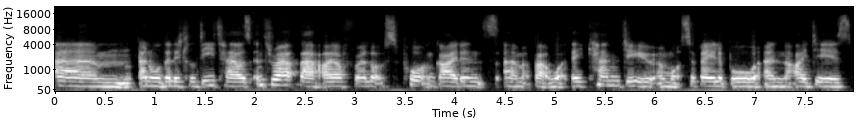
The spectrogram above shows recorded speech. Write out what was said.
um, and all the little details. And throughout that, I offer a lot of support and guidance um, about what they can do and what's available and ideas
